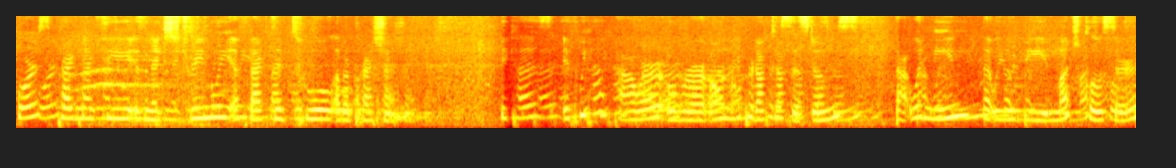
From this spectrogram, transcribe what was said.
Forced pregnancy is an extremely effective tool of oppression. Because if we have power over our own reproductive systems, that would mean that we would be much closer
